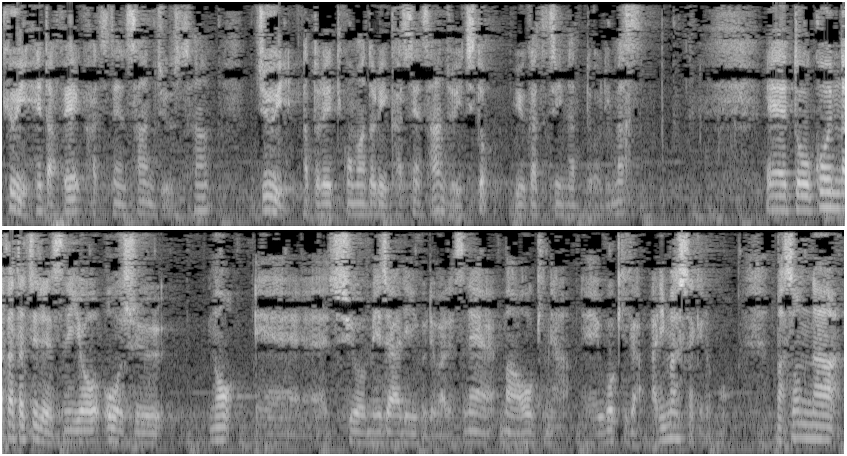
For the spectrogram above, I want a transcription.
9位ヘタフェ勝ち点33、10位アトレティコマドリー勝ち点31という形になっております。えっ、ー、と、こんな形でですね、欧州の、えー、主要メジャーリーグではですね、まあ大きな動きがありましたけども、まあそんな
